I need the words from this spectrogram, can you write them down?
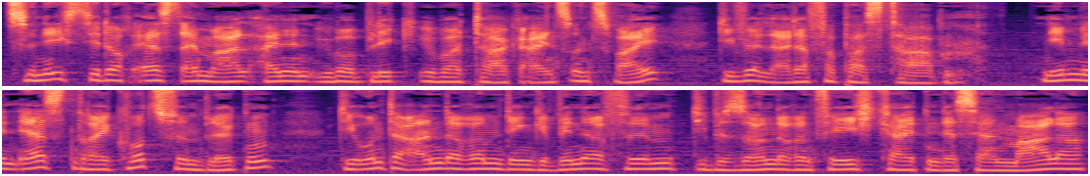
Zunächst jedoch erst einmal einen Überblick über Tag 1 und 2, die wir leider verpasst haben. Neben den ersten drei Kurzfilmblöcken, die unter anderem den Gewinnerfilm Die besonderen Fähigkeiten des Herrn Mahler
